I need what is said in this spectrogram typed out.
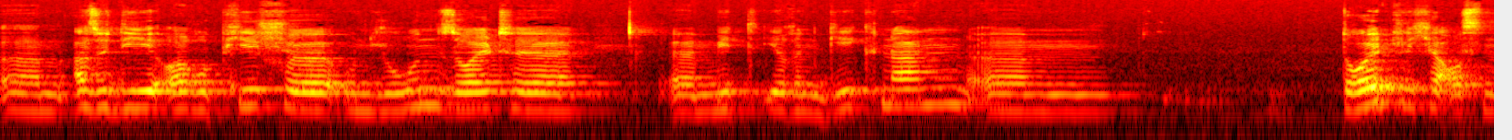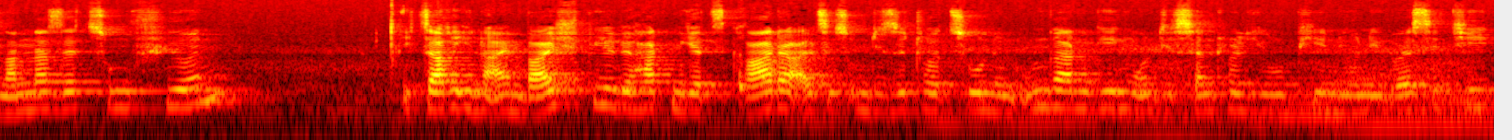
Ähm, also die Europäische Union sollte äh, mit ihren Gegnern ähm, deutliche Auseinandersetzungen führen. Ich sage Ihnen ein Beispiel. Wir hatten jetzt gerade, als es um die Situation in Ungarn ging und die Central European University,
